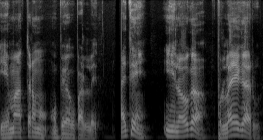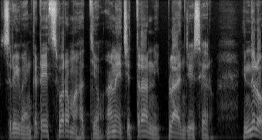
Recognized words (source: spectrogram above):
ఏమాత్రము ఉపయోగపడలేదు. అయితే ఈలోగా పుల్లయ్య గారు శ్రీ వెంకటేశ్వర మహత్యం అనే చిత్రాన్ని ప్లాన్ చేశారు. ఇందులో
